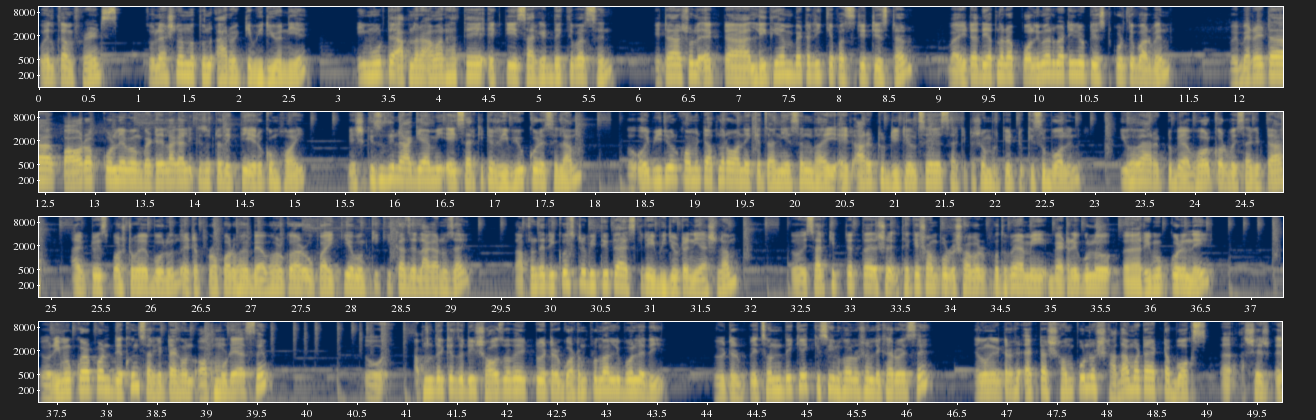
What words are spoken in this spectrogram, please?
Welcome friends চলে আসলাম নতুন আরও একটি ভিডিও নিয়ে। এই মুহূর্তে আপনারা আমার হাতে একটি সার্কিট দেখতে পাচ্ছেন এটা আসলে একটা লিথিয়াম ব্যাটারি ক্যাপাসিটি টেস্টার বা এটা দিয়ে আপনারা পলিমার ব্যাটারিও টেস্ট করতে পারবেন। ওই ব্যাটারিটা পাওয়ার অফ করলে এবং ব্যাটারি লাগালে কিছুটা দেখতে এরকম হয়। বেশ কিছুদিন আগে আমি এই সার্কিটের রিভিউ করেছিলাম। তো ওই ভিডিওর কমেন্টে আপনারা অনেকে জানিয়েছেন, ভাই, এর আর একটু ডিটেলসে সার্কিটটা সম্পর্কে একটু কিছু বলেন। কীভাবে আর একটু ব্যবহার করবে সার্কিটটা আর একটু স্পষ্টভাবে বলুন, এটা প্রপারভাবে ব্যবহার করার উপায় কী এবং কী কী কাজে লাগানো যায়? তো আপনাদের রিকোয়েস্টের ভিত্তিতে আজকের এই ভিডিওটা নিয়ে আসলাম। তো এই সার্কিটটা থেকে সম্পূর্ণ, সবার প্রথমে আমি ব্যাটারিগুলো রিমুভ করে নেই। তো রিমুভ করার পর দেখুন সার্কিটটা এখন অফ মোডে আছে। তো আপনাদেরকে যদি সহজভাবে একটু এটার গঠন প্রণালী বলে দিই, তো এটার পেছন দিকে কিছু ইনফরমেশন লেখা রয়েছে। এবং এটার একটা সম্পূর্ণ সাদামাটা একটা বক্স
